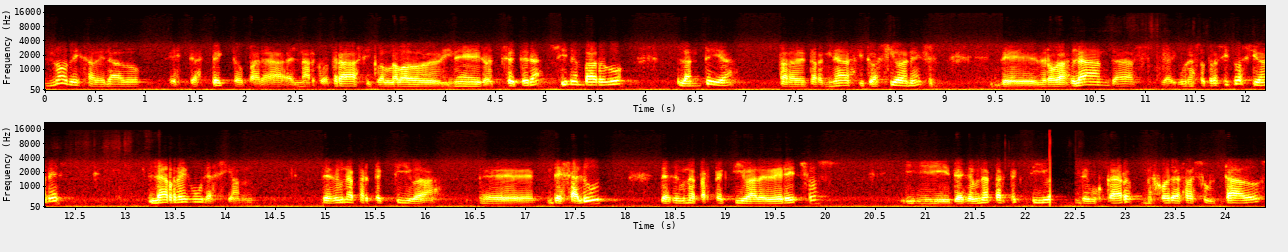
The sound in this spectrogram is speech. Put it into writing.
no deja de lado este aspecto para el narcotráfico, el lavado de dinero, etcétera. Sin embargo, plantea para determinadas situaciones de drogas blandas y algunas otras situaciones, la regulación desde una perspectiva eh, de salud, desde una perspectiva de derechos y desde una perspectiva de buscar mejores resultados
